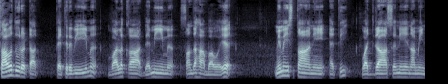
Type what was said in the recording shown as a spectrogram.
තවදුරටත් පැතිරවීම වලකා දැමීම සඳහා බවය. මෙම ස්ථානයේ ඇති වජ්‍රාසනය නමින්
